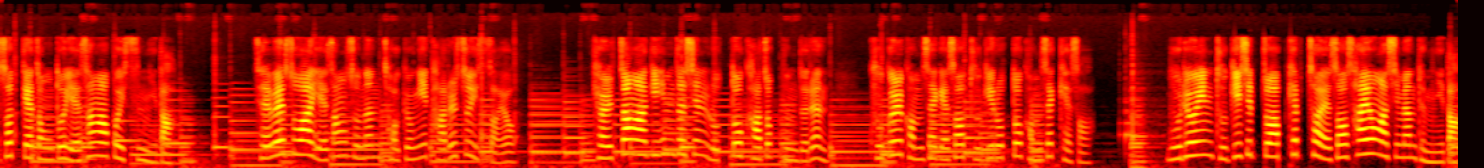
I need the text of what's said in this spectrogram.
6개 정도 예상하고 있습니다. 제외수와 예상수는 적용이 다를 수 있어요. 결정하기 힘드신 로또 가족분들은 구글 검색에서 두기로또 검색해서 무료인 두기 10조합 캡처해서 사용하시면 됩니다.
